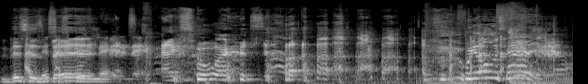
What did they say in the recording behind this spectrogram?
This has this has been, been X. X words. we always had it.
